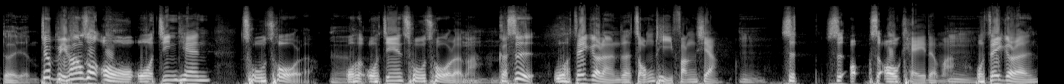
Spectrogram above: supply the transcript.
对人，就比方说，哦，我今天出错了，嗯、我我今天出错了嘛。可是我这个人的总体方向，嗯，是是 O 是 OK 的嘛。嗯、我这个人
